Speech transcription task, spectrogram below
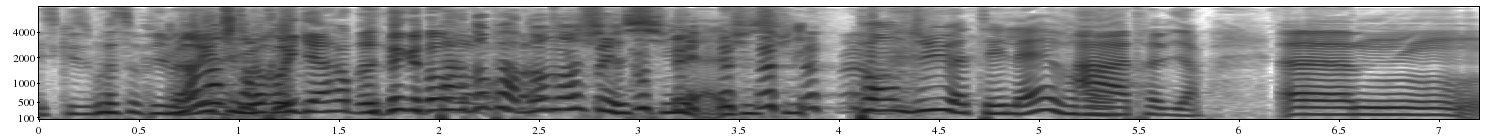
Excuse-moi, Sophie Non, Marie, non, tu je me regardes. Pardon, pardon, non, je suis, je suis pendue à tes lèvres. Ah, très bien. Euh,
